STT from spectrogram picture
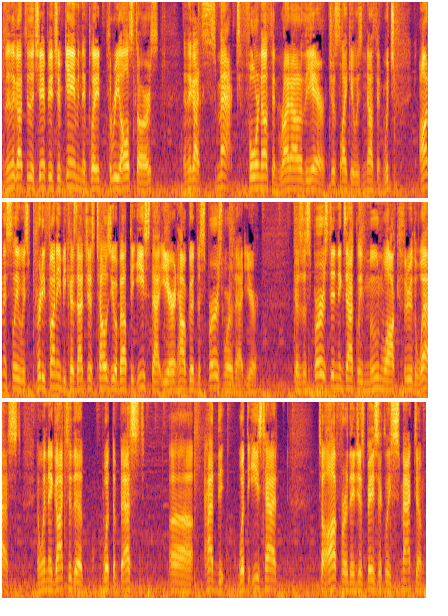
And then they got to the championship game and they played three All Stars and they got smacked 4 nothing right out of the air, just like it was nothing, which honestly was pretty funny because that just tells you about the East that year and how good the Spurs were that year. Because the Spurs didn't exactly moonwalk through the West. And when they got to the what the best uh, had the what the East had to offer, they just basically smacked them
